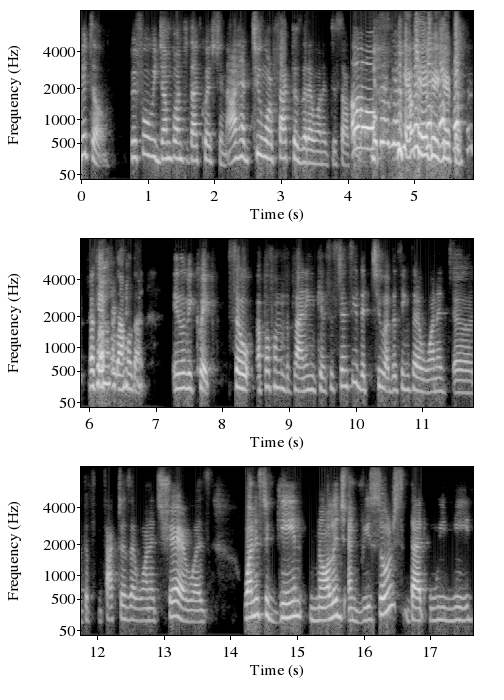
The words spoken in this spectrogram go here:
Mital before we jump onto that question i had two more factors that i wanted to talk about. Oh okay okay okay okay okay okay okay. Hold on hold on. It'll be quick. So apart from the planning consistency the two other things that i wanted uh, the factors i wanted to share was one is to gain knowledge and resource that we need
